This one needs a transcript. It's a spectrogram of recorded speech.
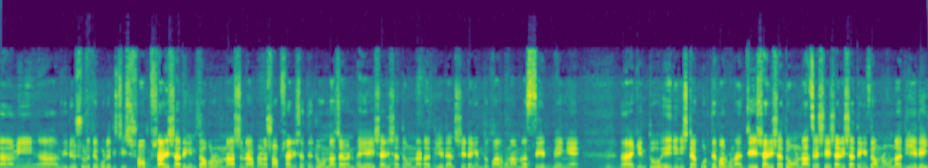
না। আমি ভিডিও শুরুতে বলে দিচ্ছি। সব শাড়ির সাথে কিন্তু আবার ওড়না আসে না। আপনারা সব শাড়ির সাথে যে ওড়না চাবেন ভাইয়া, এই শাড়ির সাথে ওড়নাটা দিয়ে দেন। সেটা কিন্তু পারব না। আমরা সেট ভেঙে কিন্তু এই জিনিসটা করতে পারব না। যে শাড়ির সাথে ওড়না আছে সেই শাড়ির সাথে কিন্তু আমরা ওড়না দিয়ে দেই।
